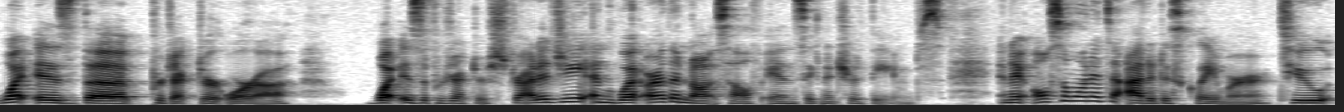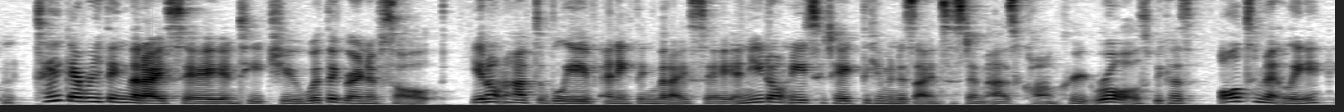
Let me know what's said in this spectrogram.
What is the projector aura? What is the projector strategy, and what are the not self and signature themes. And I also wanted to add a disclaimer to take everything that I say and teach you with a grain of salt. You don't have to believe anything that I say, and you don't need to take the human design system as concrete rules because ultimately,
